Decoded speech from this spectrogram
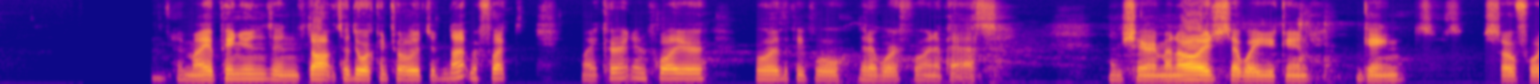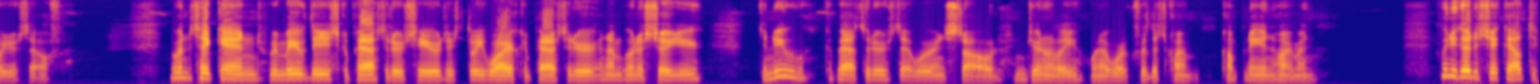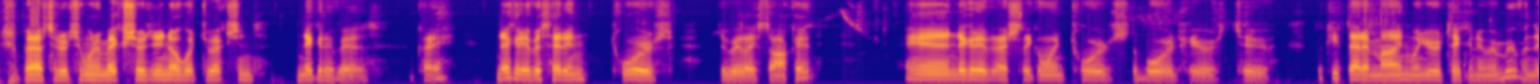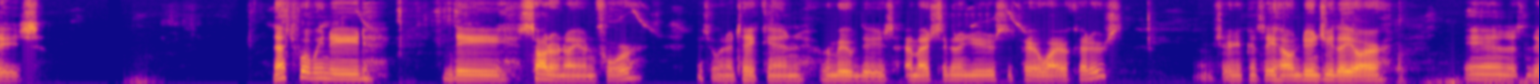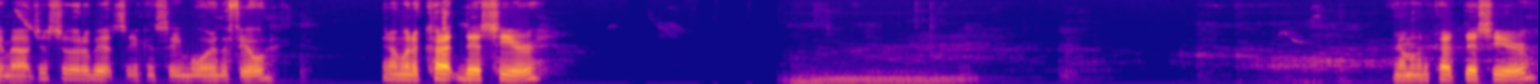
And my opinions and thoughts of door controllers do not reflect my current employer or the people that I've worked for in the past. I'm sharing my knowledge, that way you can gain so for yourself. I'm going to take and remove these capacitors here, this three wire capacitor, and I'm going to show you the new capacitors that were installed generally when I worked for this com company in Harmon. When you go to check out the capacitors, you want to make sure you know what direction negative is. Okay? Negative is heading towards the relay socket, and negative is actually going towards the board here too. So keep that in mind when you're taking and removing these that's what we need the soldering iron for. So we're going to take and remove these. I'm actually going to use the pair of wire cutters. I'm sure you can see how dingy they are. And let's zoom out just a little bit so you can see more of the field. And I'm going to cut this here. And I'm going to cut this here.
